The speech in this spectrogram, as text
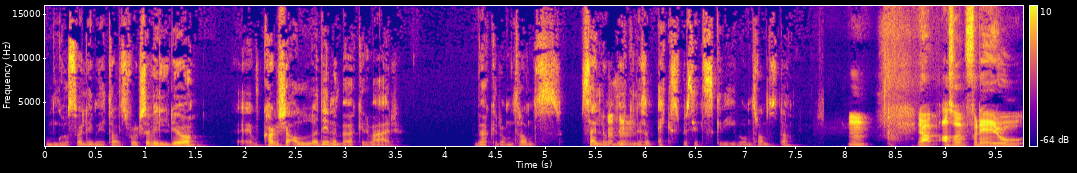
omgås veldig mye transfolk, så vil du jo eh, kanskje alle dine bøker være bøker om trans, selv om du ikke liksom eksplisitt skriver om trans, da. Mm. Ja, altså, for det er jo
